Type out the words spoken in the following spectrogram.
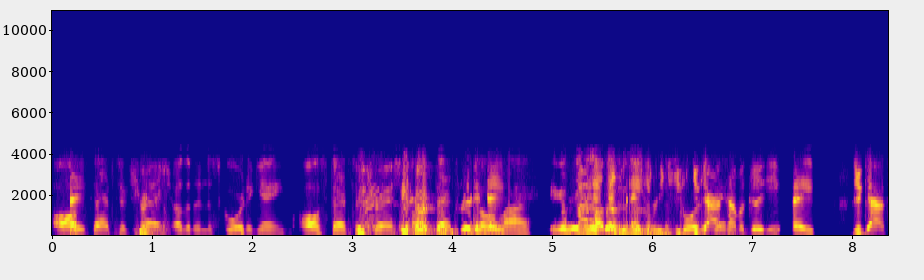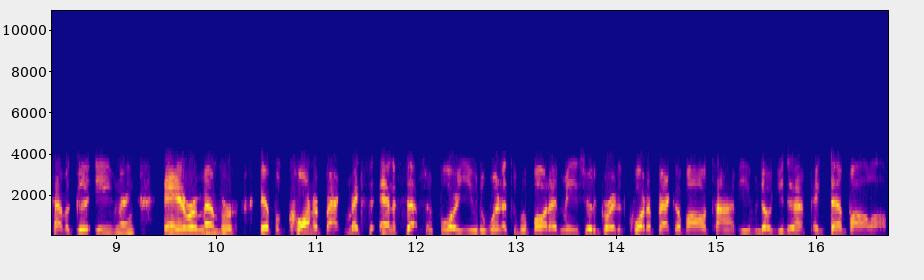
All Hey. stats are trash other than the score of the game. All stats are trash. All stats are goal Hey. line. a lot of Other than just the you, score you of the guys game. have a good e- hey. You guys have a good evening, and remember, if a cornerback makes an interception for you to win a Super Bowl, that means you're the greatest quarterback of all time, even though you did not pick that ball off.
